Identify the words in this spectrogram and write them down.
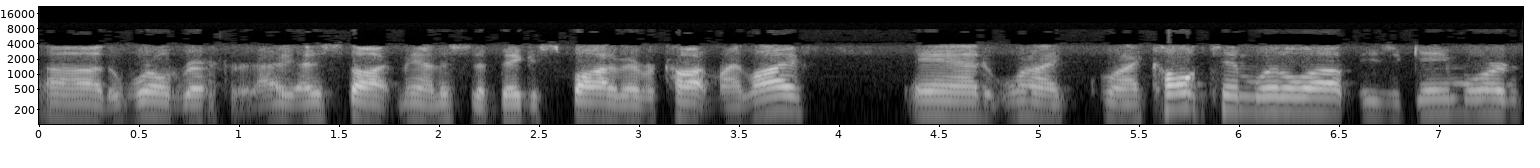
uh, the world record. I, I just thought, man, this is the biggest spot I've ever caught in my life. And when I when I called Tim Little up, he's a game warden.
